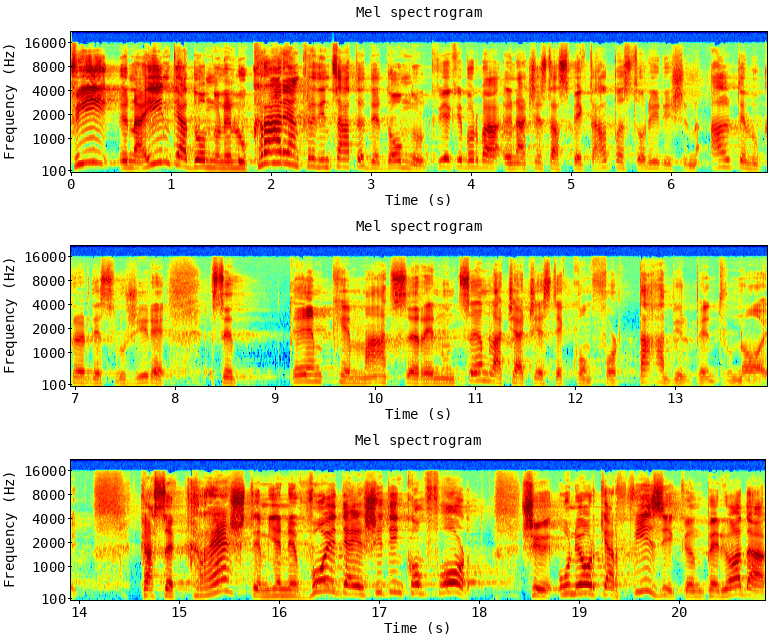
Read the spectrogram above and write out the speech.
fi înaintea Domnului, în lucrarea încredințată de Domnul, fie că e vorba în acest aspect al păstoririi și în alte lucrări de slujire, suntem chemați să renunțăm la ceea ce este confortabil pentru noi. Ca să creștem, e nevoie de a ieși din confort. Și uneori chiar fizic, în perioada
